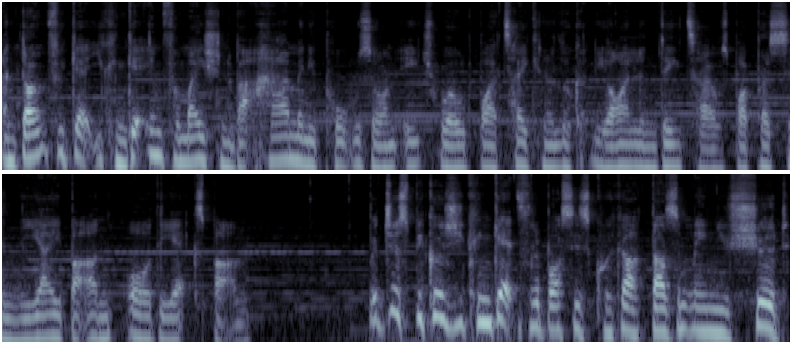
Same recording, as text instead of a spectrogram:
And don't forget you can get information about how many portals are on each world by taking a look at the island details by pressing the A button or the X button. But just because you can get to the bosses quicker doesn't mean you should.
